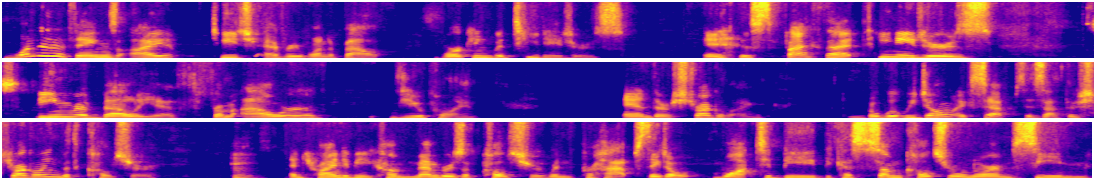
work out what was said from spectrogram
one of the things i teach everyone about working with teenagers is the fact that teenagers seem rebellious from our viewpoint and they're struggling. But what we don't accept is that they're struggling with culture mm. and trying to become members of culture when perhaps they don't want to be because some cultural norms seem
